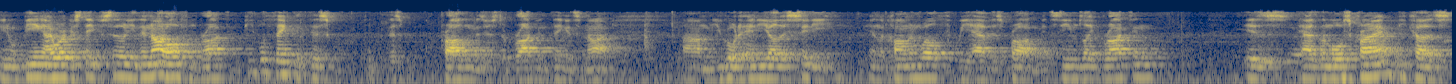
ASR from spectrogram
you know, being I work at state facility, they're not all from Brockton. People think that this, this problem is just a Brockton thing. It's not. Um, you go to any other city in the Commonwealth, we have this problem. It seems like Brockton is, has the most crime because,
